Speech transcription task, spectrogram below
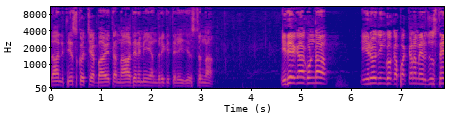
దాన్ని తీసుకొచ్చే బాధ్యత నాదని మీ అందరికీ తెలియజేస్తున్నా. ఇదే కాకుండా ఈరోజు ఇంకొక పక్కన మీరు చూస్తే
